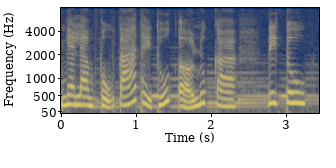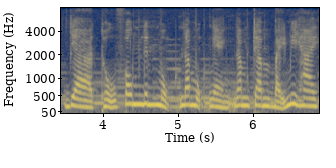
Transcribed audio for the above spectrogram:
Ngài làm phụ tá thầy thuốc ở Lucca, đi tu và thụ phong linh mục năm 1572.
